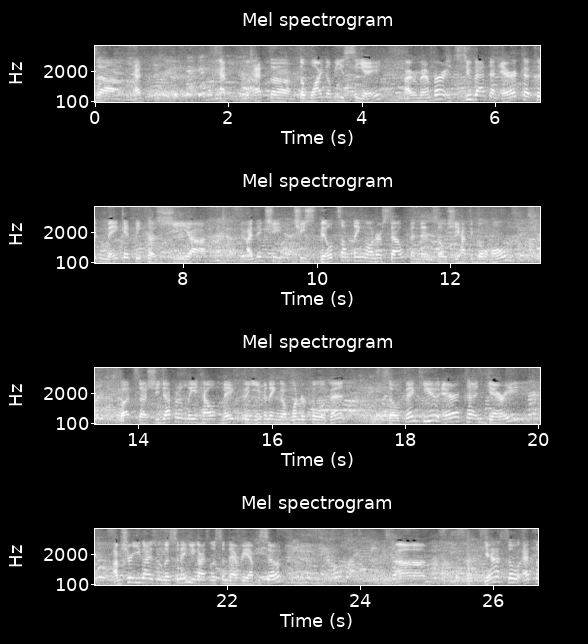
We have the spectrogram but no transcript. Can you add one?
uh, at at at the the YWCA. I remember. It's too bad that Erica couldn't make it because she, uh, I think she she spilled something on herself, and then so she had to go home. But uh, she definitely helped make the evening a wonderful event. So thank you, Erica and Gary. I'm sure you guys are listening. You guys listen to every episode. Um, yeah, so at the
